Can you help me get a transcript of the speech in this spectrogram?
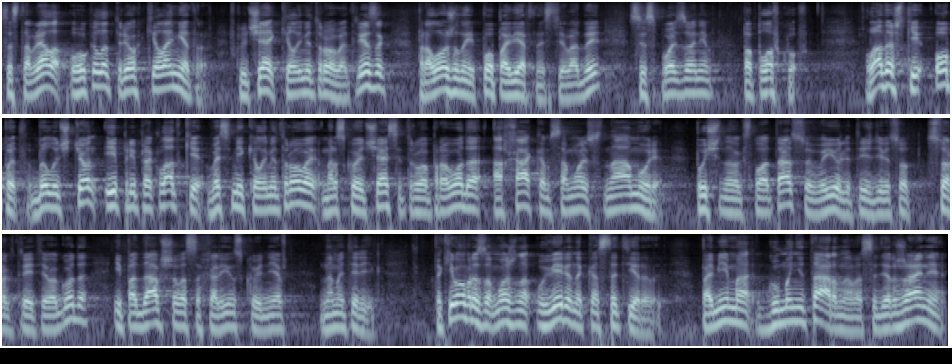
составляла около трех километров, включая километровый отрезок, проложенный по поверхности воды с использованием поплавков. Ладожский опыт был учтен и при прокладке 8-километровой морской части трубопровода Аха-Комсомольск на Амуре, пущенного в эксплуатацию в июле 1943 года и подавшего сахалинскую нефть на материк. Таким образом, можно уверенно констатировать, помимо гуманитарного содержания,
